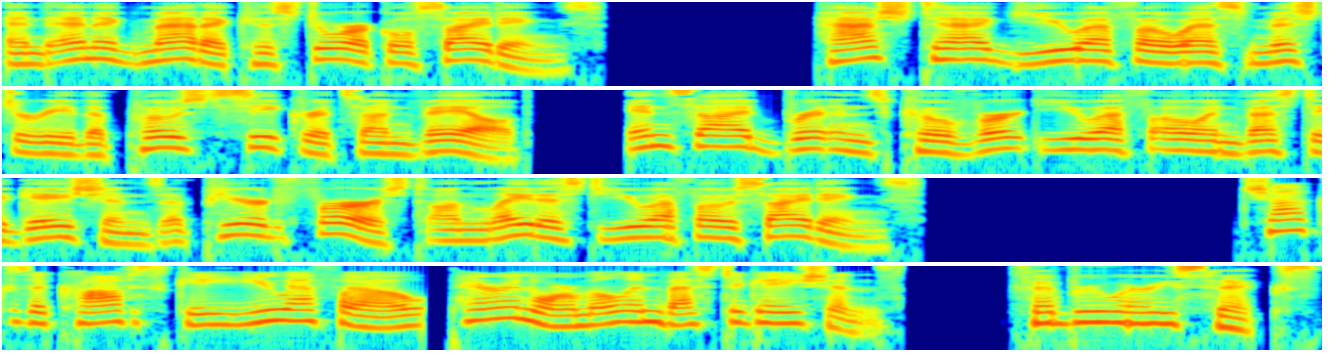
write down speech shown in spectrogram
and enigmatic historical sightings. Hashtag UFOS Mystery The Post Secrets Unveiled. Inside Britain's covert UFO investigations appeared first on latest UFO sightings. Chuck Zukowski UFO, Paranormal Investigations. February 6,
